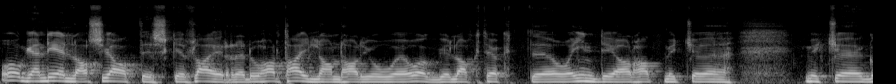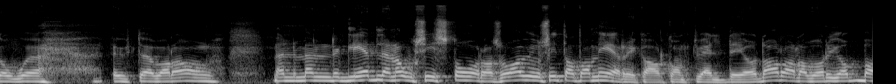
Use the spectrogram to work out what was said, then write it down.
og en del asiatiske flere. Du har Thailand har jo òg lagt høyt, og India har hatt mye, mye gode utøvere. Men, men gledelig nå siste året så har vi jo sett at Amerika har kommet veldig. Og der har det vært jobba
